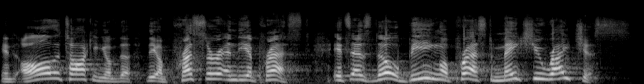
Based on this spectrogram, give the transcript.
In all the talking of the, the oppressor and the oppressed, it's as though being oppressed makes you righteous.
